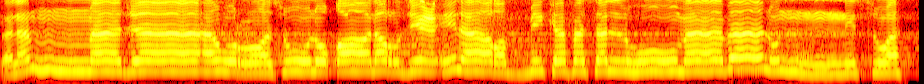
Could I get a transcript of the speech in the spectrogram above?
فلما جاءه الرسول قال ارجع إلى ربك فسله ما بال النسوة.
